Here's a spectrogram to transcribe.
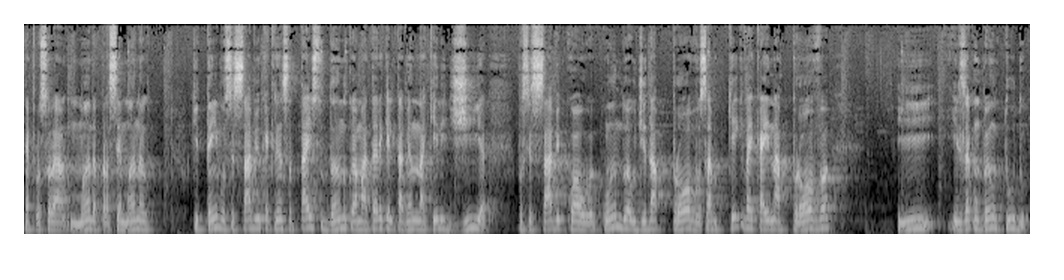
né? A professora manda para semana o que tem, você sabe o que a criança está estudando, qual é a matéria que ele está vendo naquele dia, você sabe qual, quando é o dia da prova, sabe o que, que vai cair na prova e eles acompanham tudo.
